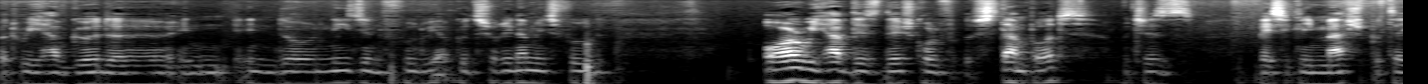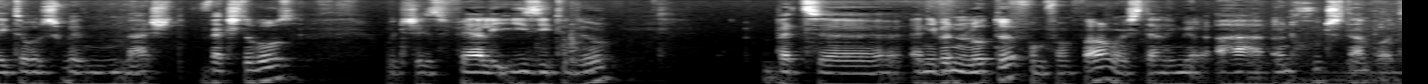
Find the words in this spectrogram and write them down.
but we have good uh, in Indonesian food. We have good Surinamese food, or we have this dish called stamppot, which is basically mashed potatoes with mashed vegetables, which is fairly easy to do. But uh, and even Lotte from Fanfare was telling me, ah, een goed stamppot.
